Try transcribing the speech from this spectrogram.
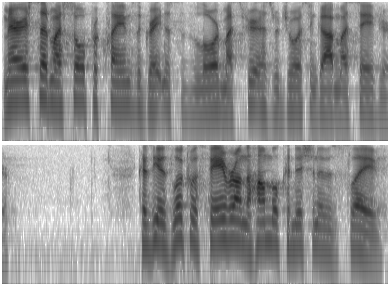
Mary said, My soul proclaims the greatness of the Lord. My spirit has rejoiced in God, my Savior. Because he has looked with favor on the humble condition of his slave.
